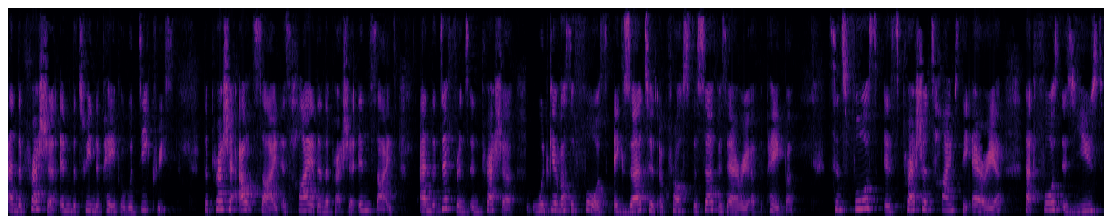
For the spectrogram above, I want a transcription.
and the pressure in between the paper would decrease. The pressure outside is higher than the pressure inside, and the difference in pressure would give us a force exerted across the surface area of the paper. Since force is pressure times the area, that force is used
